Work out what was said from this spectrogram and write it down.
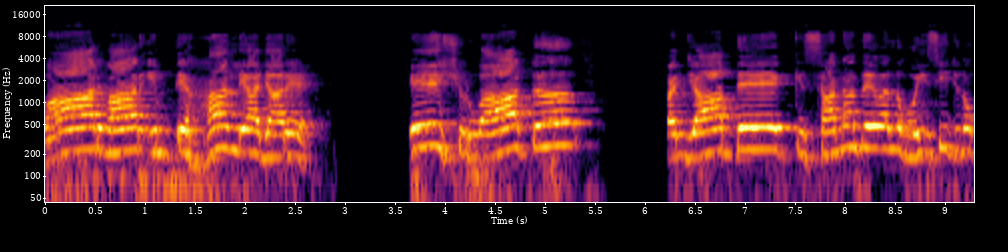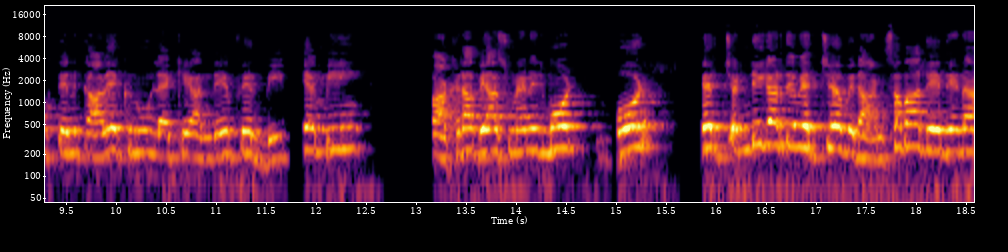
ਵਾਰ-ਵਾਰ ਇਮਤਿਹਾਨ ਲਿਆ ਜਾ ਰਿਹਾ ਹੈ ਇਹ ਸ਼ੁਰੂਆਤ ਪੰਜਾਬ ਦੇ ਕਿਸਾਨਾਂ ਦੇ ਵੱਲ ਹੋਈ ਸੀ ਜਦੋਂ ਤਿੰਨ ਕਾਲੇ ਕਾਨੂੰਨ ਲੈ ਕੇ ਆਂਦੇ, ਫਿਰ BBMB Bhakra Beas management board ਫਿਰ ਚੰਡੀਗੜ੍ਹ ਦੇ ਵਿੱਚ ਵਿਧਾਨ ਸਭਾ ਦੇ ਦੇਣਾ,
